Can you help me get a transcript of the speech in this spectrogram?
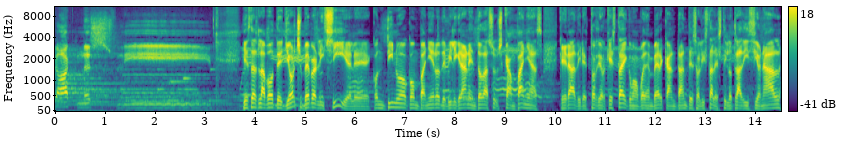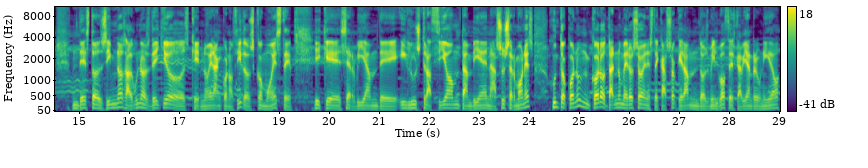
darkness Y esta es la voz de George Beverly Sea, el eh, continuo compañero de Billy Graham en todas sus campañas, que era director de orquesta y como pueden ver, cantante solista al estilo tradicional de estos himnos, algunos de ellos que no eran conocidos como este y que servían de ilustración también a sus sermones, junto con un coro tan numeroso en este caso que eran 2.000 voces que habían reunido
